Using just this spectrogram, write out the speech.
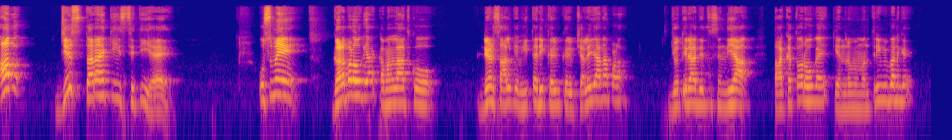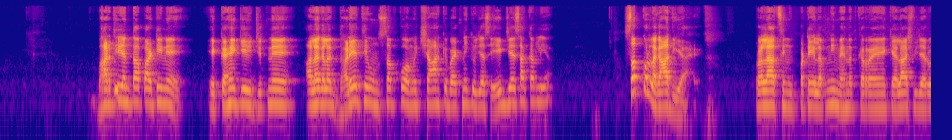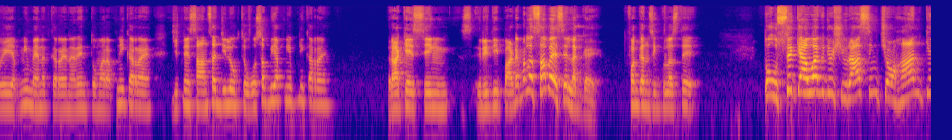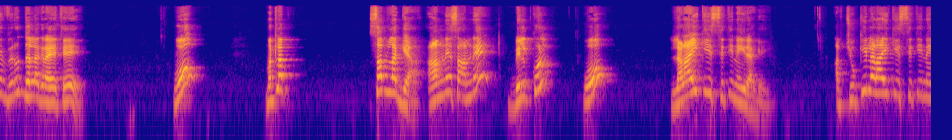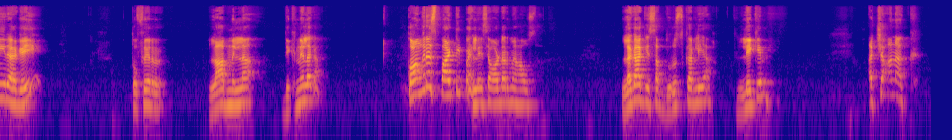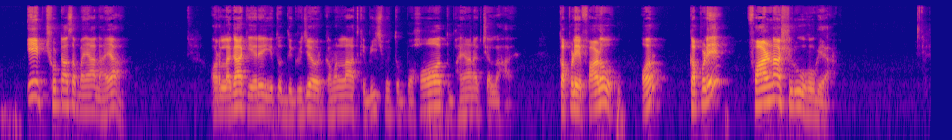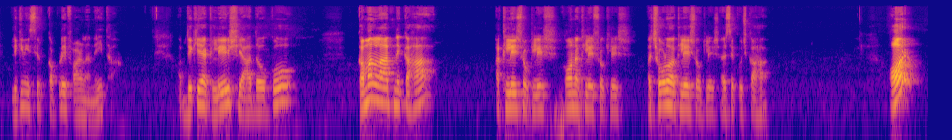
अब जिस तरह की स्थिति है, उसमें गड़बड़ हो गया। कमलनाथ को डेढ़ साल के भीतर ही करीब करीब चले जाना पड़ा। ज्योतिरादित्य सिंधिया ताकतवर हो गए, केंद्र में मंत्री भी बन गए। भारतीय जनता पार्टी ने एक कहें कि जितने अलग अलग धड़े थे, उन सबको अमित शाह के बैठने की वजह से एक जैसा कर लिया। सबको लगा दिया है। प्रहलाद सिंह पटेल अपनी मेहनत कर रहे हैं, कैलाश विजय अपनी मेहनत कर रहे हैं, नरेंद्र तोमर अपनी कर रहे हैं, जितने सांसद जी लोग थे वो सब भी अपनी अपनी कर रहे हैं। राकेश सिंह रिद्धि पाठक मतलब सब ऐसे लग गए, फग्गन सिंह कुलस्ते। तो उससे क्या हुआ कि जो शिवराज सिंह चौहान के विरुद्ध लग रहे थे, वो मतलब सब लग गया। आमने सामने बिल्कुल वो लड़ाई की स्थिति नहीं रह गई। अब चूँकि लड़ाई की स्थिति नहीं रह गई तो फिर लाभ मिलना दिखने लगा। कांग्रेस पार्टी पहले से ऑर्डर में हाउस लगा कि सब दुरुस्त कर लिया, लेकिन अचानक एक छोटा सा बयान आया और लगा कि अरे, ये तो दिग्विजय और कमलनाथ के बीच में तो बहुत भयानक चल रहा है। कपड़े फाड़ो और कपड़े फाड़ना शुरू हो गया। लेकिन ये सिर्फ़ कपड़े फाड़ना नहीं था। अब देखिए, अखिलेश यादव को कमलनाथ ने कहा, अखिलेश अखिलेश, कौन अखिलेश अखिलेश? छोड़ो अखिलेश अखिलेश, ऐसे कुछ कहा। और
